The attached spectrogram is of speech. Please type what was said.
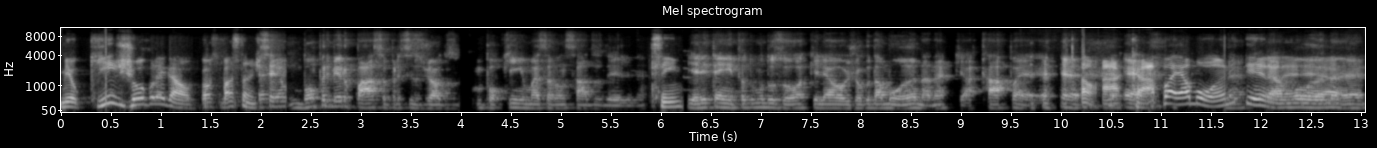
Meu, que jogo legal. Gosto bastante. Seria um bom primeiro passo para esses jogos um pouquinho mais avançados dele, né? Sim. E ele tem, todo mundo usou aquele é o jogo da Moana, né? Que a capa é. é Não, a é, capa é a Moana é, inteira, é a né? Moana, é,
